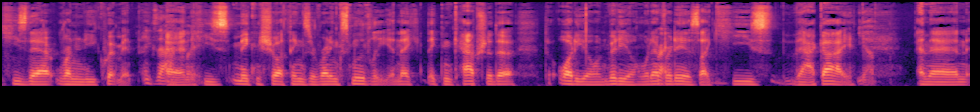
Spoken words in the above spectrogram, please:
he's there running the equipment. Exactly. And he's making sure things are running smoothly and they they can capture the, the audio and video and whatever Right. it is. Like he's that guy. Yep. And then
